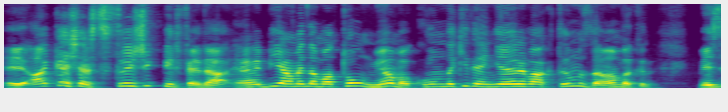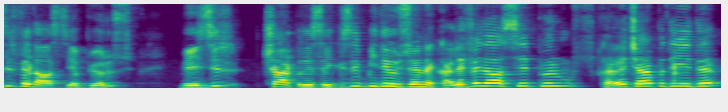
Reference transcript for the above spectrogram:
Ee, arkadaşlar stratejik bir feda. Yani bir hamlede mat olmuyor ama konudaki dengelere baktığımız zaman bakın. Vezir fedası yapıyoruz. Vezir çarpı D8'i bir de üzerine kale fedası yapıyoruz. Kale çarpı D7.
